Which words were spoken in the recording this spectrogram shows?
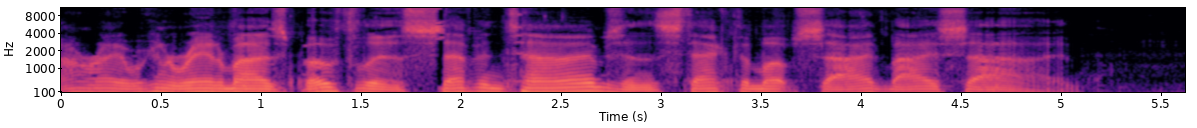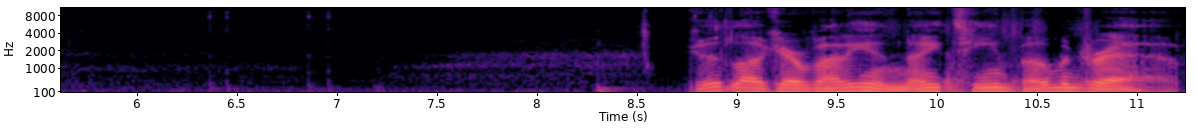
All right, we're going to randomize both lists seven times and stack them up side by side. Good luck, everybody, in 19 Bowman Draft.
